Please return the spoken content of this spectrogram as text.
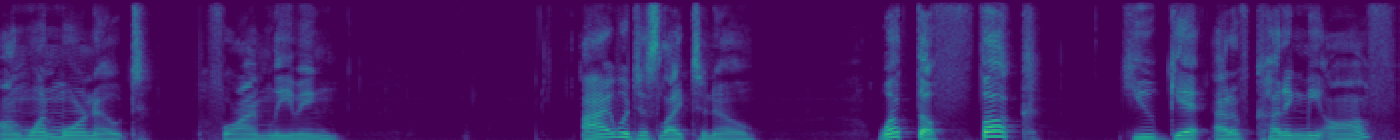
on one more note, before I'm leaving, I would just like to know what the fuck you get out of cutting me off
